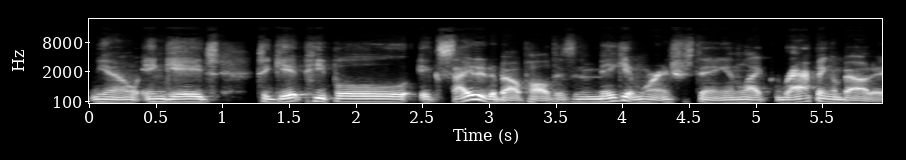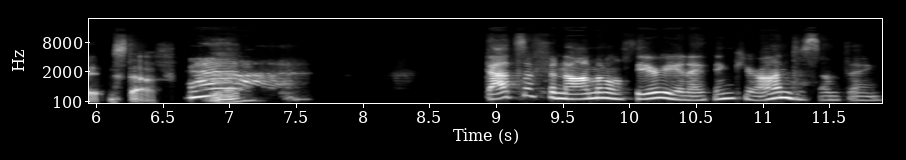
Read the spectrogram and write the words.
you know engaged to get people excited about politics and make it more interesting and like rapping about it and stuff yeah. That's a phenomenal theory and i think you're on to something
